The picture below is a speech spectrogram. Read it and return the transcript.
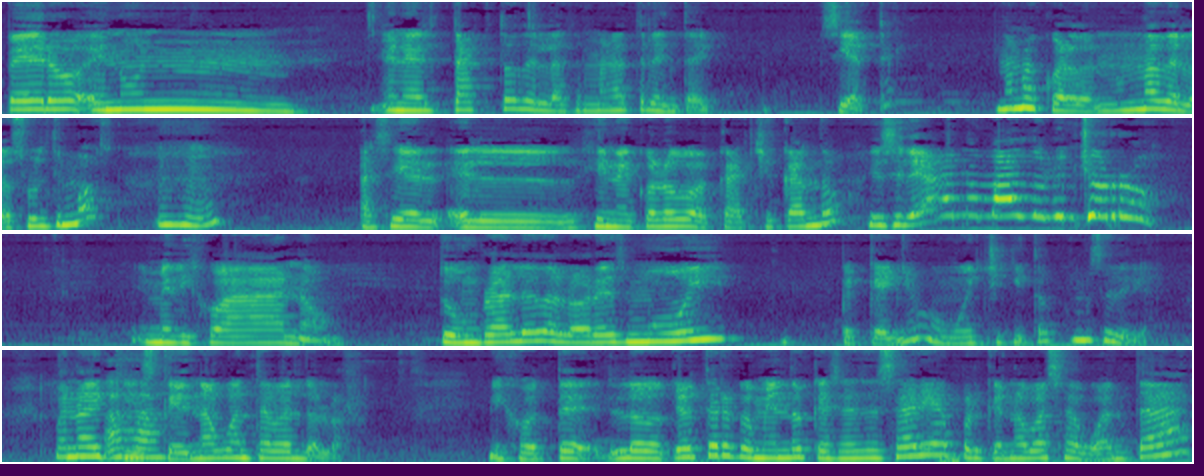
Pero en un. En el tacto de la semana 37. No me acuerdo, en uno de los últimos. Así el, el ginecólogo acá checando. Y yo de, ah, no más, duele un chorro. Y me dijo, ah, no. Tu umbral de dolor es muy pequeño o muy chiquito, ¿cómo se diría? Bueno, X, Ajá. que no aguantaba el dolor. Me dijo, te, lo, yo te recomiendo que sea cesárea porque no vas a aguantar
